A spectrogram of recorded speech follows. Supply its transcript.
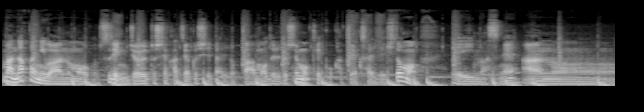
まあ中にはあのもうすでに女優として活躍してたりとかモデルとしても結構活躍されてる人も、いますね。あのー、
